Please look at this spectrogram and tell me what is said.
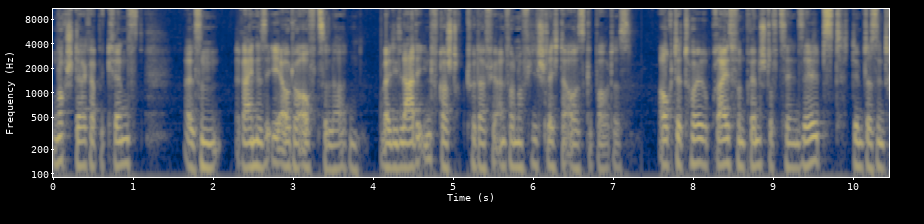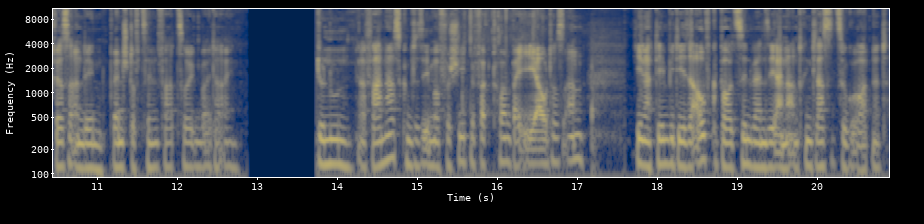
noch stärker begrenzt als ein reines E-Auto aufzuladen, weil die Ladeinfrastruktur dafür einfach noch viel schlechter ausgebaut ist. Auch der teure Preis von Brennstoffzellen selbst dimmt das Interesse an den Brennstoffzellenfahrzeugen weiter ein. Wie du nun erfahren hast, kommt es eben auf verschiedene Faktoren bei E-Autos an. Je nachdem, wie diese aufgebaut sind, werden sie einer anderen Klasse zugeordnet.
